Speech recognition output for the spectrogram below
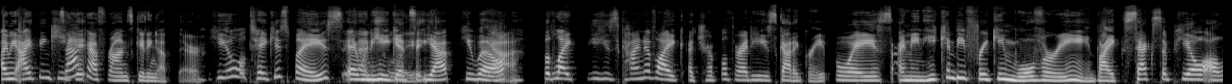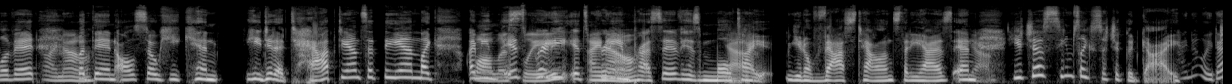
I mean, I think he Zac get- Efron's getting up there. he'll take his place, and when he gets it, yep, he will. Yeah, But like, he's kind of like a triple threat. He's got a great voice. I mean, he can be freaking Wolverine, like sex appeal, all of it. I know. But then also he can. He did a tap dance at the end. Like, I mean, it's pretty. It's pretty impressive. His multi, you know, vast talents that he has, and Yeah. he just seems like such a good guy. I know he does.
